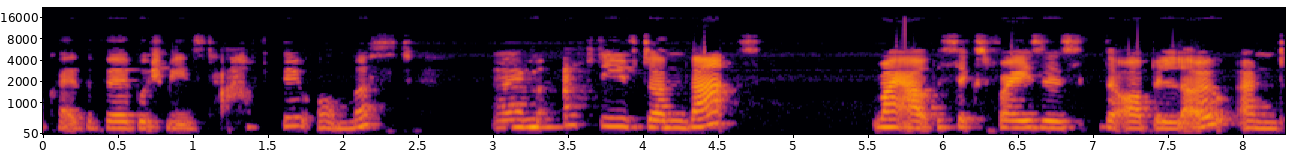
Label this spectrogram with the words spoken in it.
okay, the verb which means to have to or must. Um, after you've done that, write out the six phrases that are below and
